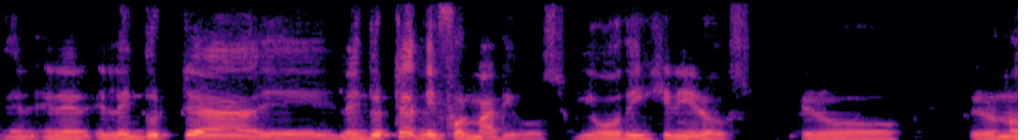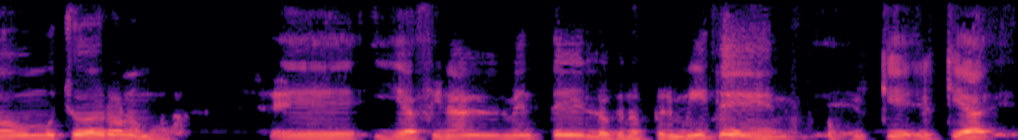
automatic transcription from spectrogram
en, la industria, eh, la industria es de informáticos o de ingenieros, pero pero no mucho de agrónomos. Eh, y ya finalmente lo que nos permite el que, el que,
